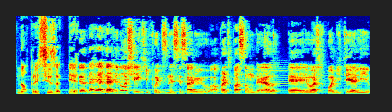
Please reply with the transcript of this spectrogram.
não precisa ter. Eu, na realidade, eu não achei que foi desnecessário a participação dela. É, eu acho que pode ter ali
